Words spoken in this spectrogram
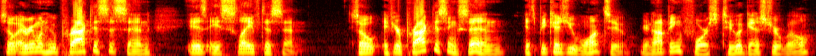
So everyone who practices sin is a slave to sin. So if you're practicing sin, it's because you want to. You're not being forced to against your will,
